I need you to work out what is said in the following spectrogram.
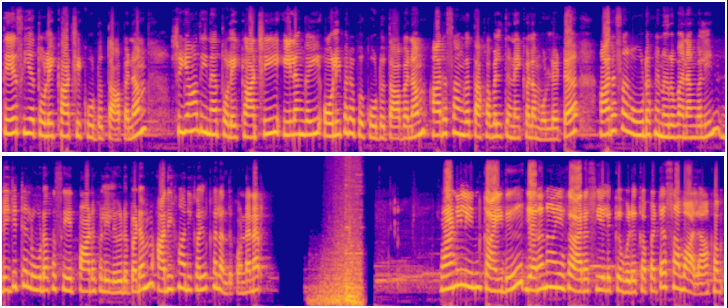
தேசிய தொலைக்காட்சி கூட்டுத்தாபனம் சுயாதீன தொலைக்காட்சி இலங்கை ஒலிபரப்பு கூட்டுத்தாபனம் அரசாங்க தகவல் திணைக்களம் உள்ளிட்ட அரச ஊடக நிறுவனங்களின் டிஜிட்டல் ஊடக செயற்பாடுகளில் ஈடுபடும் அதிகாரிகள் கலந்து கொண்டனர். ரணிலின் கைது ஜனநாயக அரசியலுக்கு விடுக்கப்பட்ட சவாலாகும்.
